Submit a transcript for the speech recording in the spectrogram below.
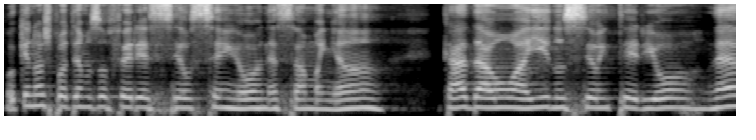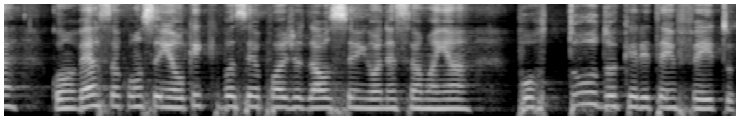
O que nós podemos oferecer ao Senhor nessa manhã? Cada um aí no seu interior, né? Conversa com o Senhor. O que, que você pode dar ao Senhor nessa manhã por tudo que Ele tem feito,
